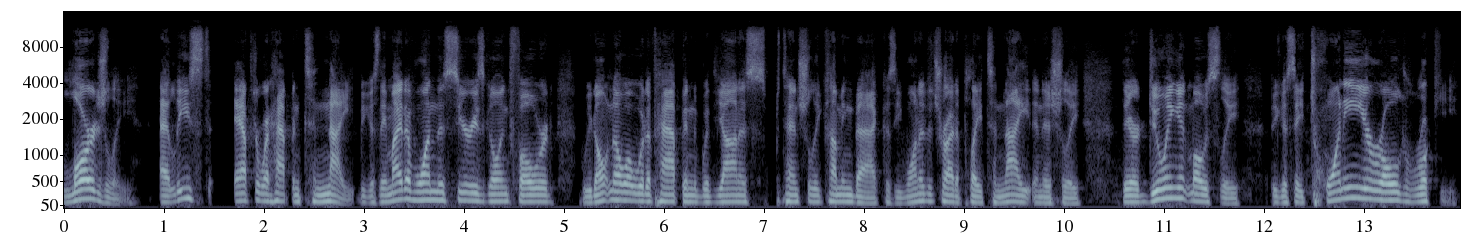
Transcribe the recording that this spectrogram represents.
largely, at least after what happened tonight, because they might have won this series going forward. We don't know what would have happened with Giannis potentially coming back because he wanted to try to play tonight initially. They're doing it mostly because a 20 year old rookie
